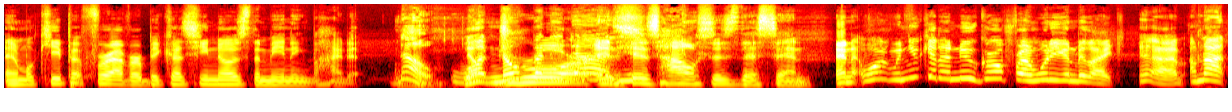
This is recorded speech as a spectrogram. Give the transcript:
and will keep it forever because he knows the meaning behind it. no What nobody drawer in does. his house is this in? And when you get a new girlfriend, what are you gonna be like? Yeah, I'm not,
